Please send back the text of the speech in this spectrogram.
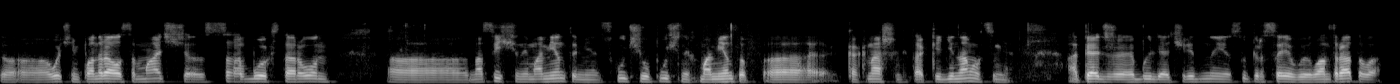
Очень понравился матч с обоих сторон насыщенный моментами, с кучей упущенных моментов, как нашими, так и динамовцами. Опять же, были очередные суперсейвы Лантратова.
